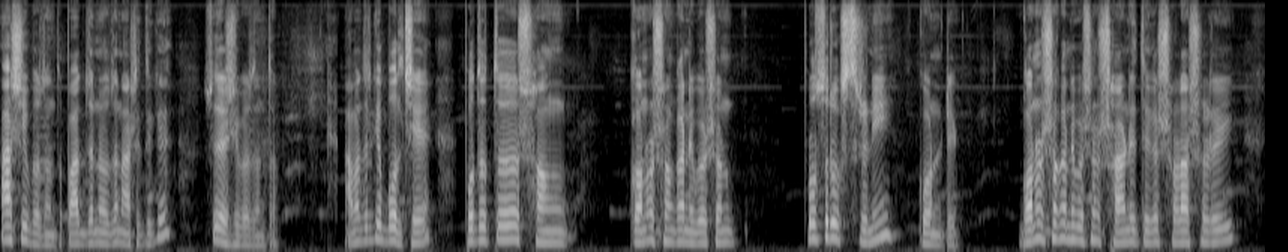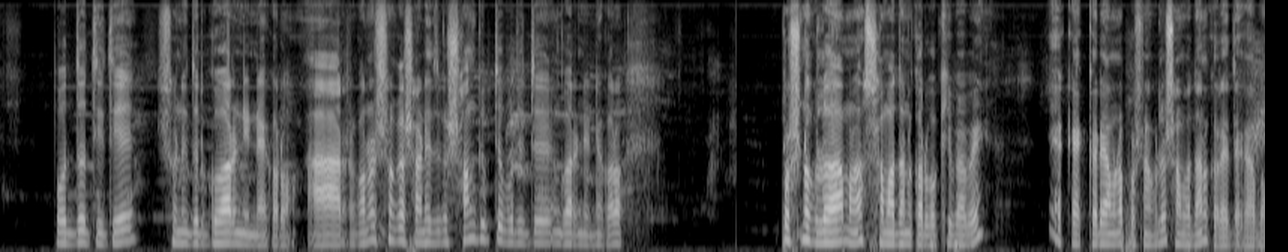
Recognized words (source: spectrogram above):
আশি পর্যন্ত, পাঁচ জনের ওজন আশি থেকে চুরাশি পর্যন্ত। আমাদেরকে বলছে, প্রদত্ত সং গণসংখ্যা নিবেশন প্রচুরক শ্রেণি কোনটি? গণসংখ্যা নিবেশন সারণী থেকে সরাসরি পদ্ধতিতে সৈনিকদের গড় নির্ণয় করো, আর গণসংখ্যা সারণী থেকে সংক্ষিপ্ত পদ্ধতিতে গড় নির্ণয় করো। প্রশ্নগুলো আমরা সমাধান করব কীভাবে? এক এক করে আমরা প্রশ্নগুলো সমাধান করে দেখাবো।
